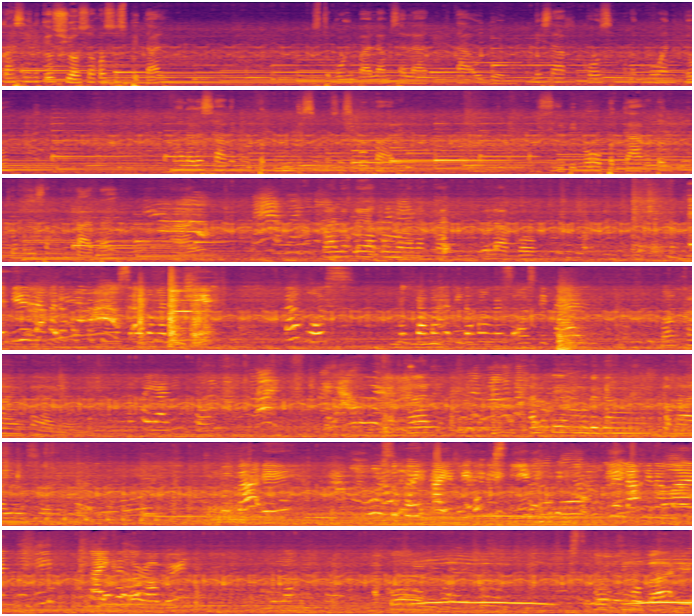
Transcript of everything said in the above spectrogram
Nabukas ay negosyoso ako sa ospital. Gusto kong ipaalam sa lahat ng tao doon na isa ako sa mga gumawa nito. Mahalaga sa akin ang pagbuntis ng masas ko, pare. Isipin mo, pagkakataon ko na ito may isang tatay. Hal? Paano kaya kung mga nakat wala ko? Eh di lang ka na pupunta sa abangan ng jeep. Tapos, Magpapahatid ako hanggang sa ospital. Makakain kaya yun? Nakayanin ko. Mahal, ano kayang magandang pangalan sa Babae. Gusto ko yung Ivy o Christine. Lalaki naman. Michael o Robert. Ako, gusto ko kung babae.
